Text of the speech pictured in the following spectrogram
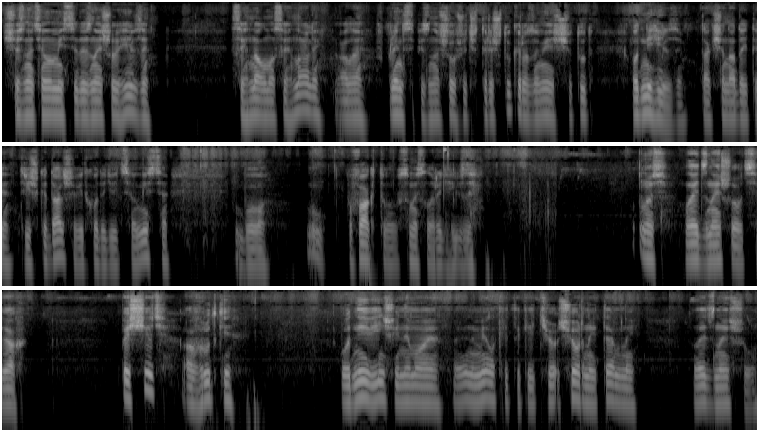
Щось на цьому місці, де знайшов гільзи. Сигнал на сигналі, але в принципі, знайшовши 4 штуки, розумію, що тут одні гільзи. Так що треба йти трішки далі, відходити від цього місця, бо ну, по факту смисл рить гільзи. Ось, ледь знайшов цвях. Пищить, а в грудки одній в іншій немає. А він мелкий такий, чорний, темний. Ледь знайшов.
